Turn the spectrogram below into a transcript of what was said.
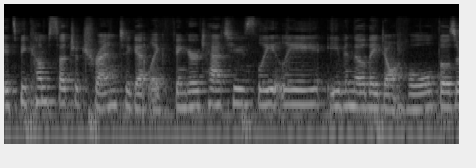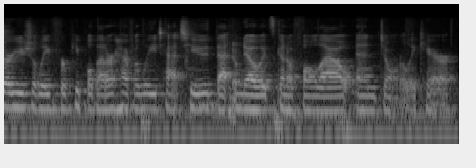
it's become such a trend to get like finger tattoos lately even though they don't hold. Those are usually for people that are heavily tattooed that know it's going to fall out and don't really care.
